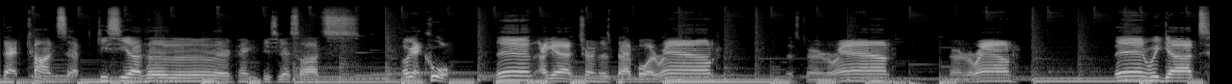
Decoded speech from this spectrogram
that concept. PCI, uh, PCI slots. Okay, cool. Then I gotta turn this bad boy around. Let's turn it around. Turn it around. Then we got.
